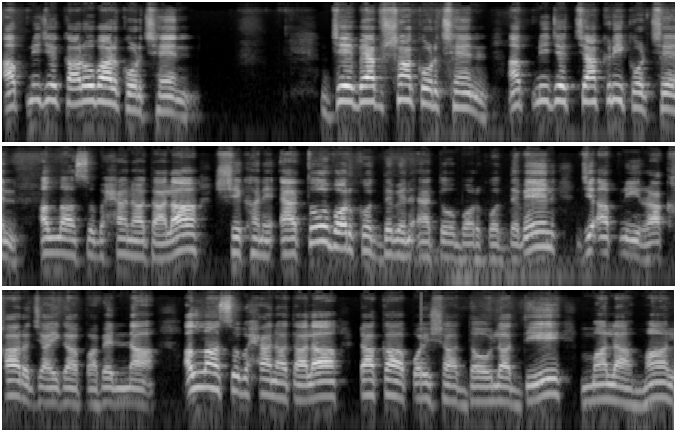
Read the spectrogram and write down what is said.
আপনি যে কারোবার করছেন যে ব্যবসা করছেন, আপনি যে চাকরি করছেন, আল্লাহ সুবহানা তালা সেখানে এত বরকত দেবেন, এত বরকত দেবেন যে আপনি রাখার জায়গা পাবেন না। আল্লাহ সুবহানা তালা টাকা পয়সা দৌলত দিয়ে মালামাল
